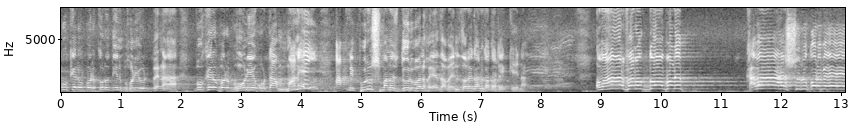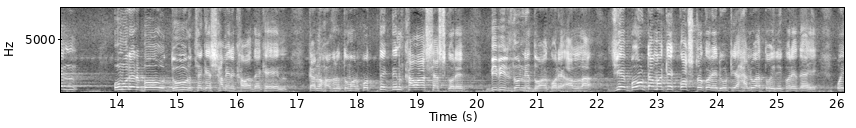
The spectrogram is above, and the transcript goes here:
বুকের উপর কোনোদিন ভুঁড়ি উঠবে না। বুকের উপর ভুঁড়ি ওটা মানেই আপনি পুরুষ মানুষ দুর্বল হয়ে যাবেন। জোরে কোন কথা ঠিক কি না ওমার ফারুক দোয়া পড়ে, খাবার শুরু করবেন। উমরের বউ দূর থেকে স্বামীর খাওয়া দেখেন। কারণ হজরত উমর প্রত্যেক দিন খাওয়া শেষ করে বিবির জন্য দোয়া করে, আল্লাহ, যে বউটা আমাকে কষ্ট করে রুটি, হালুয়া তৈরি করে দেয়, ওই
